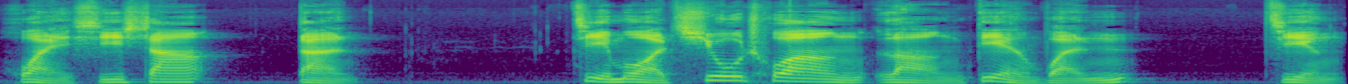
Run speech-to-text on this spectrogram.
浣溪沙，但。寂寞秋窗冷殿闻，竟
